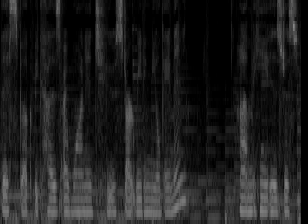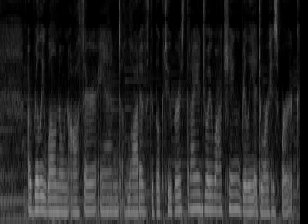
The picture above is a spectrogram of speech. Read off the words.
this book because I wanted to start reading Neil Gaiman. Um, he is just a really well known author, and a lot of the booktubers that I enjoy watching really adore his work.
